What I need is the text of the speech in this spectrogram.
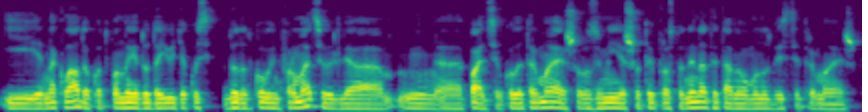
І накладок, от вони додають якусь додаткову інформацію для е, пальців, коли тримаєш, розумієш, що ти просто не на титановому нудисті тримаєш.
